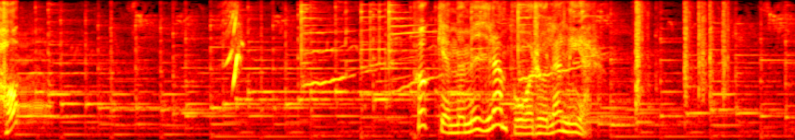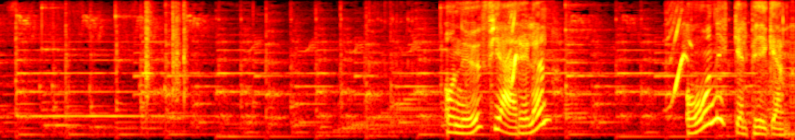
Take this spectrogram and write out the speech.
Hopp! Pucken med myran på rullar ner. Och nu fjärilen. Och nyckelpigan.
